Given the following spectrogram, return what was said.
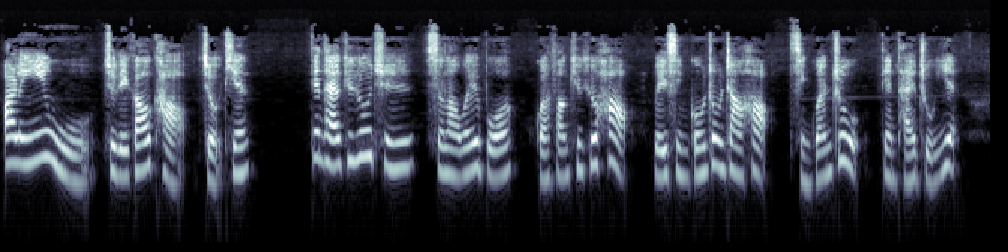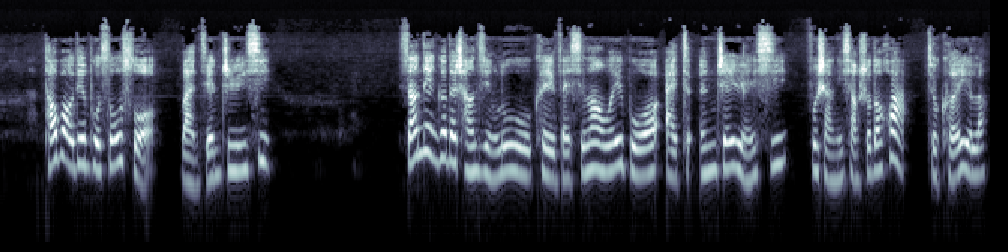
二零一五，距离高考九天，电台 QQ 群、新浪微博、官方 QQ 号、微信公众账号，请关注电台主页。淘宝店铺搜索“晚间治愈系”。想点歌的长颈鹿可以在新浪微博 @nj 元熙附上你想说的话就可以了。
